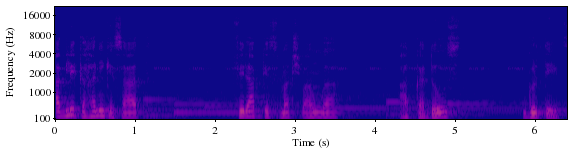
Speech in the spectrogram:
अगली कहानी के साथ फिर आपके समक्ष पाऊँगा आपका दोस्त गुरतेज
